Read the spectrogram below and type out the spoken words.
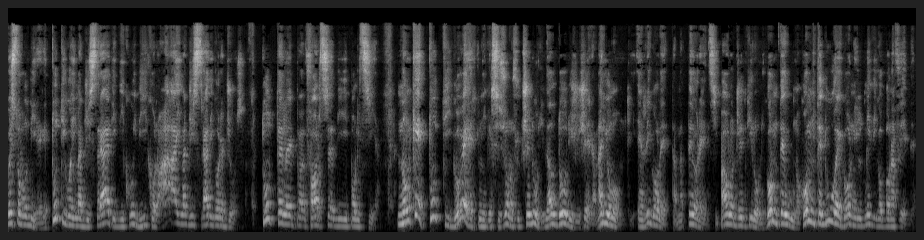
questo vuol dire che tutti quei magistrati di cui dicono ah i magistrati coraggiosi, tutte le forze di polizia, nonché tutti i governi che si sono succeduti dal 12 c'era Mario Monti, Enrico Letta, Matteo Renzi, Paolo Gentiloni, Conte 1, Conte 2 con il mitico Bonafede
